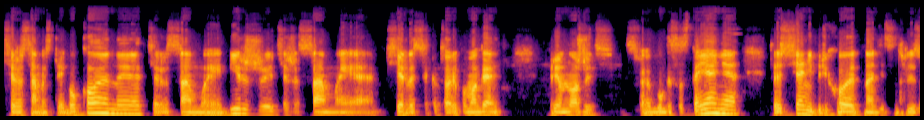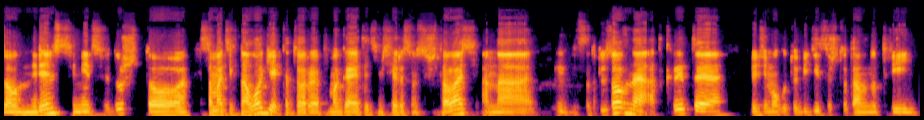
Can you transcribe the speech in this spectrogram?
те же самые стейблкоины, те же самые биржи, те же самые сервисы, которые помогают приумножить свое благосостояние. То есть все они переходят на децентрализованный рельс. Имеется в виду, что сама технология, которая помогает этим сервисам существовать, она децентрализованная, открытая. Люди могут убедиться, что там внутри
